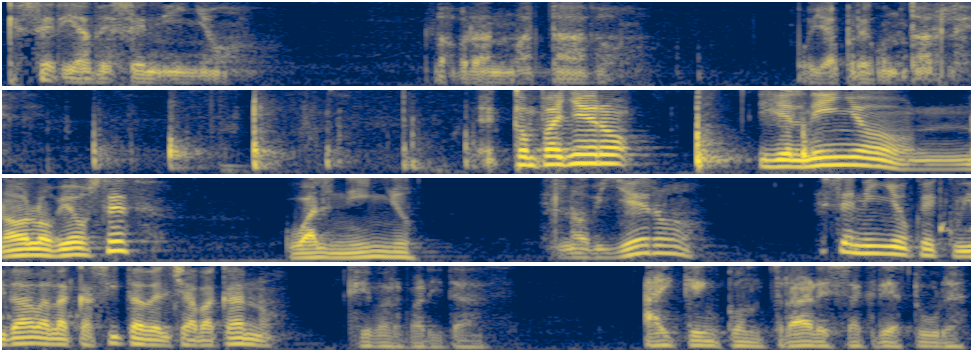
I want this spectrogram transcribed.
¿Qué sería de ese niño? ¿Lo habrán matado? Voy a preguntarle. Eh, compañero, ¿y el niño no lo vio usted? ¿Cuál niño? El novillero. Ese niño que cuidaba la casita del chabacano. Qué barbaridad. Hay que encontrar esa criatura.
